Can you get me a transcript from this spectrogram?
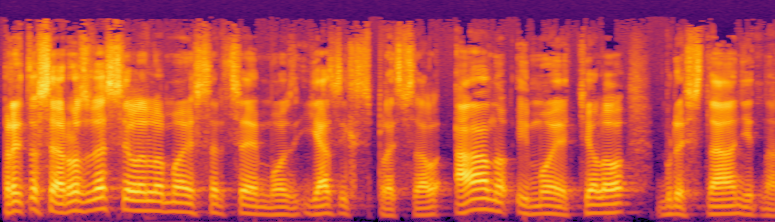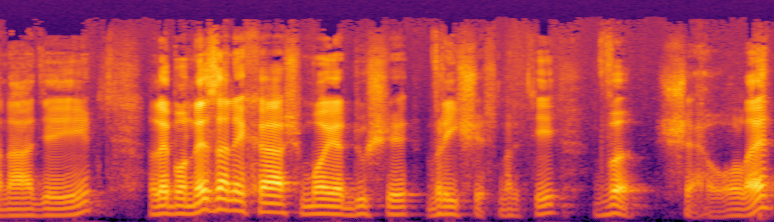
Proto se rozveselilo moje srdce, můj jazyk splesal, áno, i moje tělo bude stánit na náději, lebo nezanecháš moje duši v ríši smrti, v šeole,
